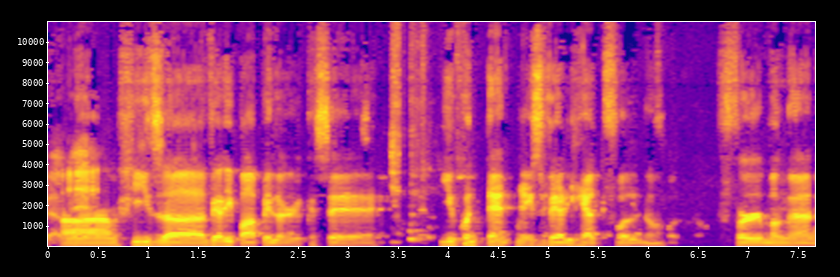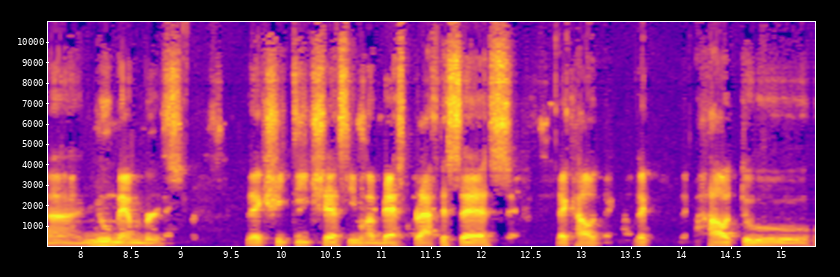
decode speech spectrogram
Grabe. Um, she's uh, very popular kasi yung content niya is very helpful, no? For mga new members. Like she teaches yung mga best practices, like how like how to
